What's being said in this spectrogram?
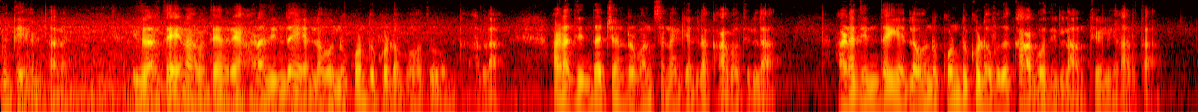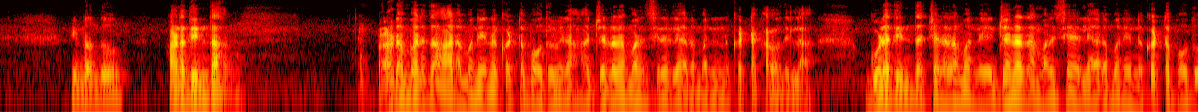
ಬುದ್ಧಿ ಹೇಳ್ತಾನೆ. ಇದರ ಅರ್ಥ ಏನಾಗುತ್ತೆ ಅಂದರೆ ಹಣದಿಂದ ಎಲ್ಲವನ್ನೂ ಕೊಂಡುಕೊಳ್ಳಬಹುದು ಅಂತ ಅಲ್ಲ. ಹಣದಿಂದ ಜನರ ಮನಸ್ಸನ್ನು ಗೆಲ್ಲಕ್ಕಾಗೋದಿಲ್ಲ. ಹಣದಿಂದ ಎಲ್ಲವನ್ನು ಕೊಂಡುಕೊಳ್ಳುವುದಕ್ಕಾಗೋದಿಲ್ಲ ಅಂಥೇಳಿ ಅರ್ಥ. ಇನ್ನೊಂದು ಹಣದಿಂದ ಆಡಂಬರದ ಅರಮನೆಯನ್ನು ಕಟ್ಟಬಹುದು ವಿನಃ ಜನರ ಮನಸ್ಸಿನಲ್ಲಿ ಅರಮನೆಯನ್ನು ಕಟ್ಟಕ್ಕಾಗೋದಿಲ್ಲ. ಗುಣದಿಂದ ಜನರ ಮನೆ, ಜನರ ಮನಸ್ಸಿನಲ್ಲಿ ಅರಮನೆಯನ್ನು ಕಟ್ಟಬಹುದು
